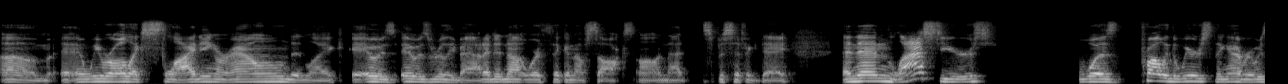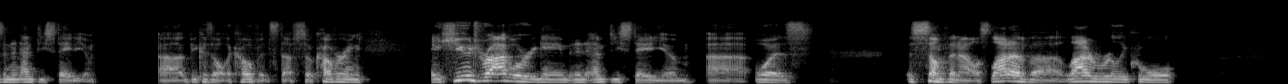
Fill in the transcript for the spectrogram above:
Um and we were all like sliding around and like it was it was really bad. I did not wear thick enough socks on that specific day. And then last year's was probably the weirdest thing ever. It was in an empty stadium uh, because of all the covid stuff. So covering a huge rivalry game in an empty stadium uh, was something else a lot of uh, a lot of really cool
